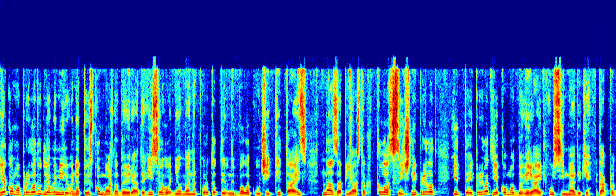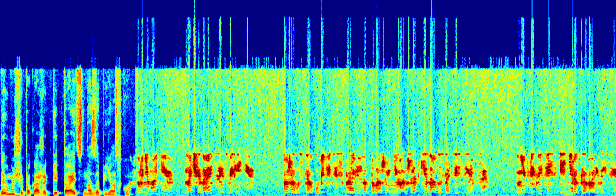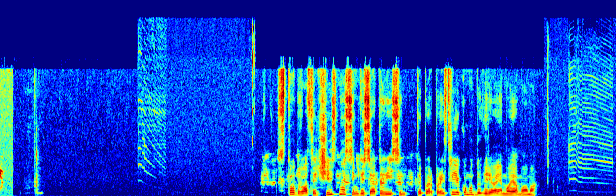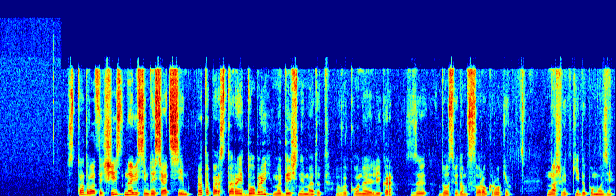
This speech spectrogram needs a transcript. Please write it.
Якому приладу для вимірювання тиску можна довіряти? І сьогодні у мене портативний балакучий китаєць на зап'ясток, класичний прилад і той прилад, якому довіряють усі медики. І так, подивимося, що покаже китаєць на зап'ястку. Внимание! Начинается измерение. Пожалуйста, убедитесь в правильном положении манжетки на высоте сердца. Не двигайтесь и не разговаривайте. – 126 на 78. Тепер пристрій, якому довіряє моя мама. 126 на 87. А тепер старий добрий медичний метод. Виконує лікар з досвідом 40 років на швидкій допомозі.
